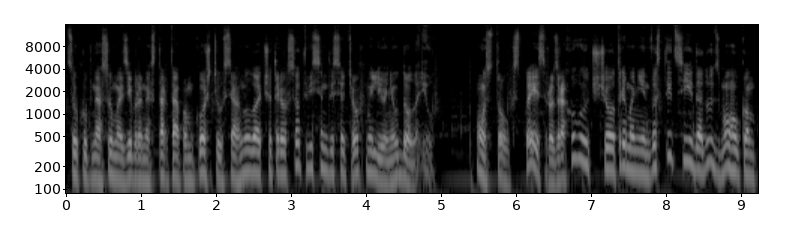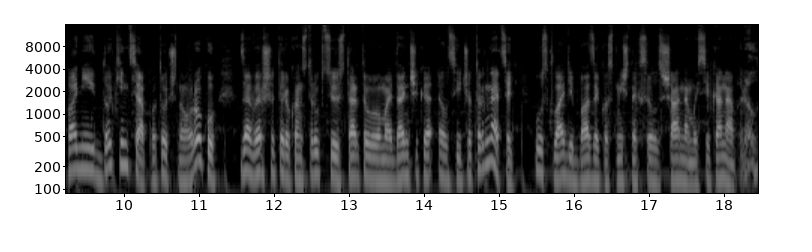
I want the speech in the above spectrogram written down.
Сукупна сума зібраних стартапом коштів сягнула 480 мільйонів доларів. У Stoke Space розраховують, що отримані інвестиції дадуть змогу компанії до кінця поточного року завершити реконструкцію стартового майданчика LC-14 у складі бази космічних сил США на мисі Канаверал.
